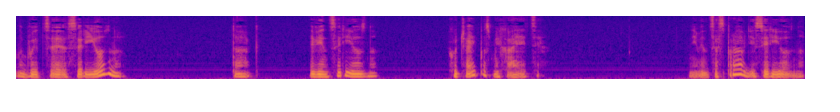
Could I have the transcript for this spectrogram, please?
Ви це серйозно? Так. Він серйозно, хоча й посміхається. Ні, він це справді серйозно.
